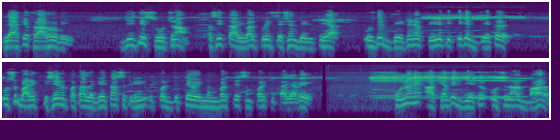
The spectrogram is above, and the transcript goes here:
ਲੈ ਕੇ ਫਰਾਰ ਹੋ ਗਈ। ਜਿਸ ਦੀ ਸੂਚਨਾ ਅਸੀਂ ਧਾਰੀਵਾਲ ਪੁਲਿਸ ਸਟੇਸ਼ਨ ਦੇ ਦਿੱਤੀ ਹੈ। ਉਸਦੇ ਬੇਟੇ ਨੇ ਅਪੀਲ ਕੀਤੀ ਕਿ ਜੇਕਰ ਉਸ ਬਾਰੇ ਕਿਸੇ ਨੂੰ ਪਤਾ ਲੱਗੇ ਤਾਂ ਸਕਰੀਨ ਉੱਪਰ ਦਿੱਤੇ ਹੋਏ ਨੰਬਰ ਤੇ ਸੰਪਰਕ ਕੀਤਾ ਜਾਵੇ। ਉਹਨਾਂ ਨੇ ਆਖਿਆ ਕਿ ਜੇਕਰ ਉਸ ਨਾਲ ਬਾਹਰ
